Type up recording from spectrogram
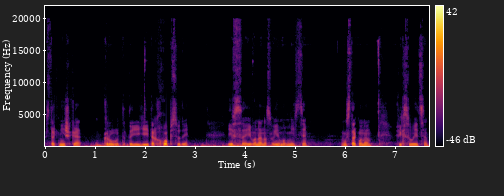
Ось так ніжка крута, то її так хоп сюди. І все, і вона на своєму місці. Ось так вона фіксується.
